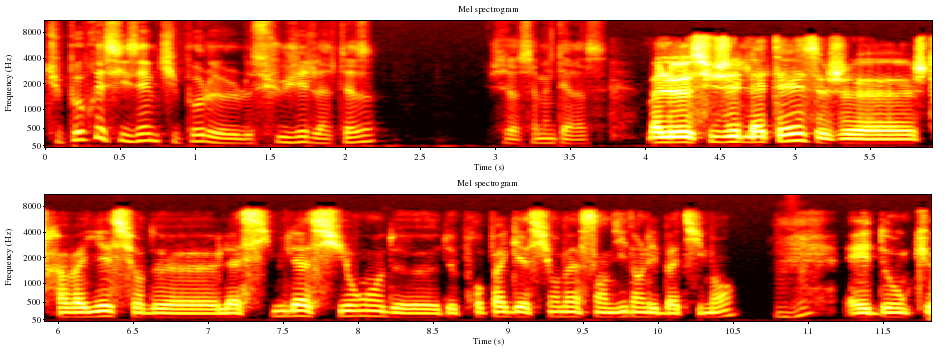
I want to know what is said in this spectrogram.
Tu peux préciser un petit peu le, le sujet de la thèse? Ça, ça m'intéresse. Bah, le sujet de la thèse, je, je travaillais sur de la simulation de, de propagation d'incendie dans les bâtiments. Mhm. Et donc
